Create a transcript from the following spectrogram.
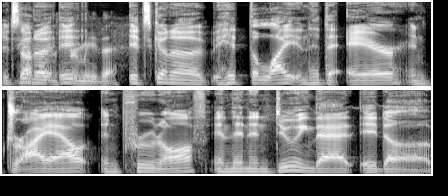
It's Nothing gonna for it- me there. it's gonna hit the light and hit the air and dry out and prune off and then in doing that it uh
